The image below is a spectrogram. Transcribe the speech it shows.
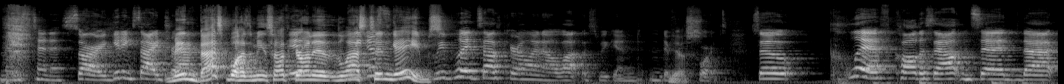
Men's tennis. Sorry, getting sidetracked. Men basketball hasn't been South It- Carolina in the last just- 10 games. We played South Carolina a lot this weekend in different Yes. sports. So Cliff called us out and said that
